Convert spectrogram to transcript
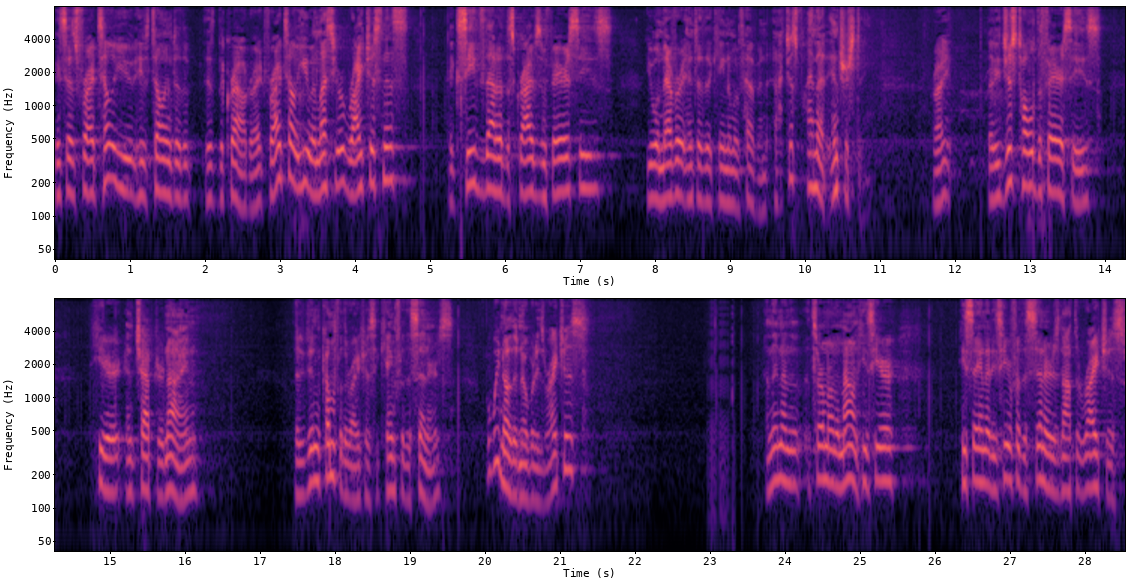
he says, For I tell you, he's telling to the, the crowd, right? For I tell you, unless your righteousness exceeds that of the scribes and Pharisees, you will never enter the kingdom of heaven. And I just find that interesting, right? That he just told the Pharisees here in chapter 9 that he didn't come for the righteous, he came for the sinners. But we know that nobody's righteous. And then in the Sermon on the Mount, he's here, he's saying that he's here for the sinners, not the righteous.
